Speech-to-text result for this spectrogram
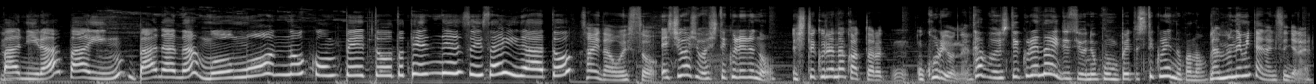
バニラパインバナナ桃のコンペイトーと天然水サイダーと。サイダー美味しそう。えシュワシュワしてくれるの？えしてくれなかったらうん怒るよね。多分してくれないですよねコンペイトーしてくれんのかな？ラムネみたいな味するんじゃない？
